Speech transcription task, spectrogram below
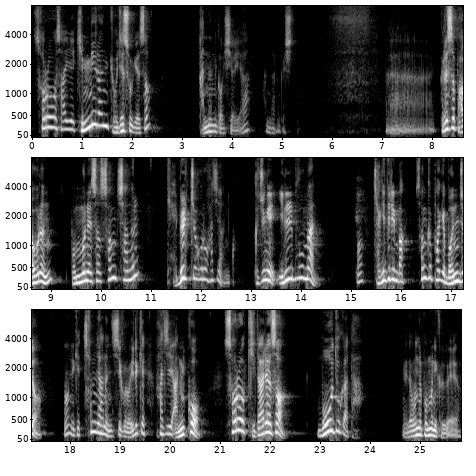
서로 사이의 긴밀한 교제 속에서 갖는 것이어야 한다는 것입니다. 아, 그래서 바울은 본문에서 성찬을 개별적으로 하지 않고 그 중에 일부만 어? 자기들이 막 성급하게 먼저 어? 이렇게 참여하는 식으로 이렇게 하지 않고 서로 기다려서 모두가 다. 오늘 본문이 그거예요.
